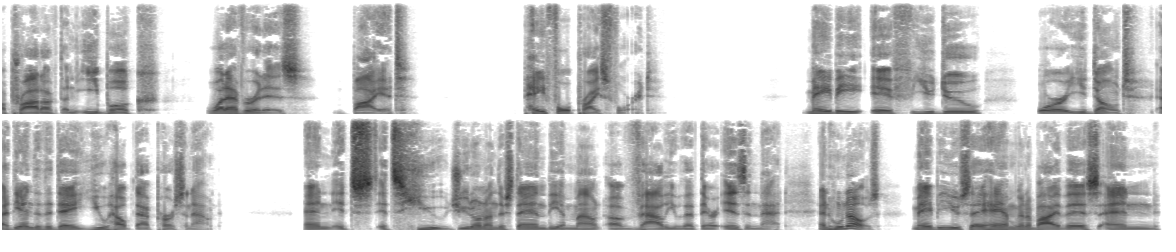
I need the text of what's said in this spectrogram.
a product an ebook whatever it is buy it. Pay full price for it. Maybe if you do or you don't at the end of the day you help that person out. And it's it's huge. You don't understand the amount of value that there is in that. And who knows? Maybe you say hey i'm going to buy this and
